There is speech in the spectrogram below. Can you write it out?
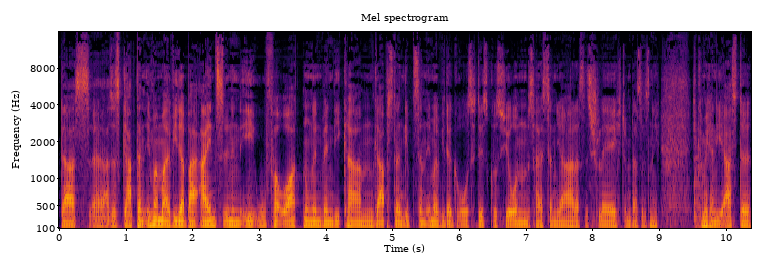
dass, äh, also es gab dann immer mal wieder bei einzelnen EU-Verordnungen, wenn die kamen, gab's dann, gibt's dann immer wieder große Diskussionen und das heißt dann, ja, das ist schlecht und das ist nicht. Ich kann mich an die erste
